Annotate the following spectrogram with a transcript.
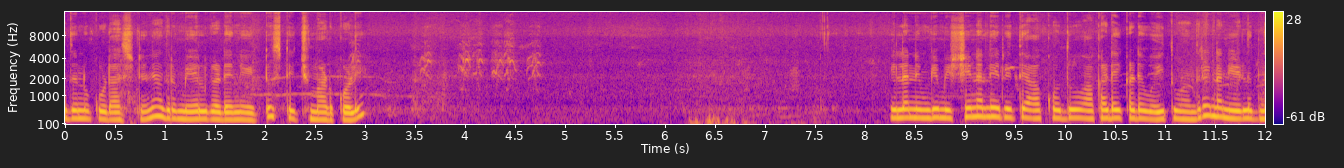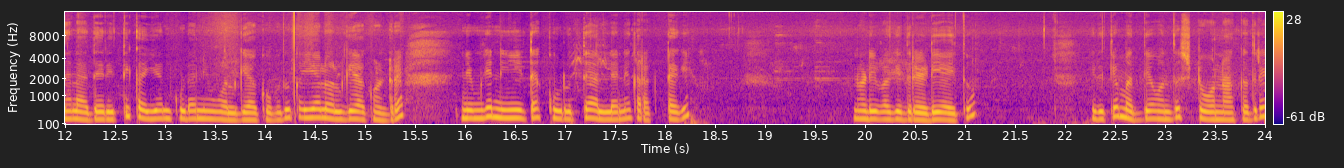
ಇದನ್ನು ಕೂಡ ಅಷ್ಟೇ ಅದರ ಮೇಲ್ಗಡೆನೇ ಇಟ್ಟು ಸ್ಟಿಚ್ ಮಾಡ್ಕೊಳ್ಳಿ. ಇಲ್ಲ, ನಿಮಗೆ ಮಿಷಿನಲ್ಲಿ ಈ ರೀತಿ ಹಾಕೋದು, ಆ ಕಡೆ ಈ ಕಡೆ ಹೋಯ್ತು ಅಂದರೆ ನಾನು ಹೇಳಿದ್ನಲ್ಲ, ಅದೇ ರೀತಿ ಕೈಯಲ್ಲಿ ಕೂಡ ನೀವು ಹೊಲಿಗೆ ಹಾಕೋಬೋದು. ಕೈಯಲ್ಲಿ ಹೊಲಿಗೆ ಹಾಕೊಂಡ್ರೆ ನಿಮಗೆ ನೀಟಾಗಿ ಕೂರುತ್ತೆ ಅಲ್ಲೇ ಕರೆಕ್ಟಾಗಿ. ನೋಡಿ ಇವಾಗ ಇದು ರೆಡಿ ಆಯಿತು. ಇದಕ್ಕೆ ಮಧ್ಯೆ ಒಂದು ಸ್ಟೋನ್ ಹಾಕಿದ್ರೆ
